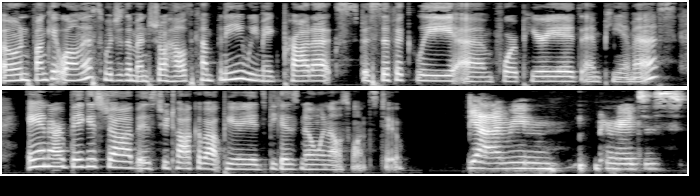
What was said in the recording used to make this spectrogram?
own Funkit Wellness, which is a menstrual health company. We make products specifically um, for periods and PMS. And our biggest job is to talk about periods because no one else wants to. Yeah, I mean, periods is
